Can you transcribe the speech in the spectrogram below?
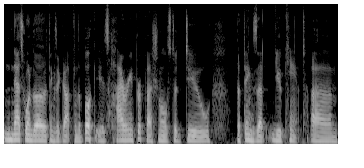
that's one of the other things i got from the book is hiring professionals to do the things that you can't. Um,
